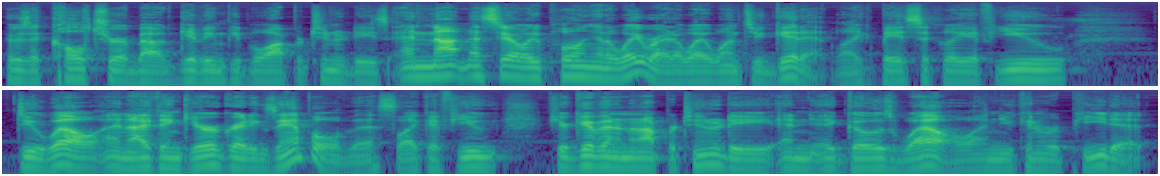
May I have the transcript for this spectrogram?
there's a culture about giving people opportunities and not necessarily pulling it away right away once you get it. Like basically, if you do well, and I think you're a great example of this. Like if you if you're given an opportunity and it goes well and you can repeat it,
